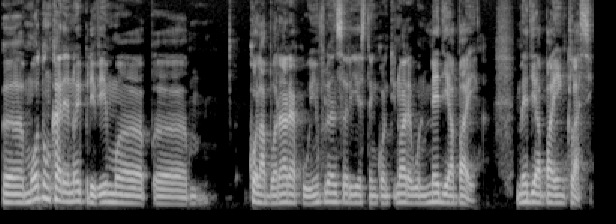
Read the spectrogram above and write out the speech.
uh, modul în care noi privim uh, uh, colaborarea cu influencer este în continuare un media buying, media buying clasic.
